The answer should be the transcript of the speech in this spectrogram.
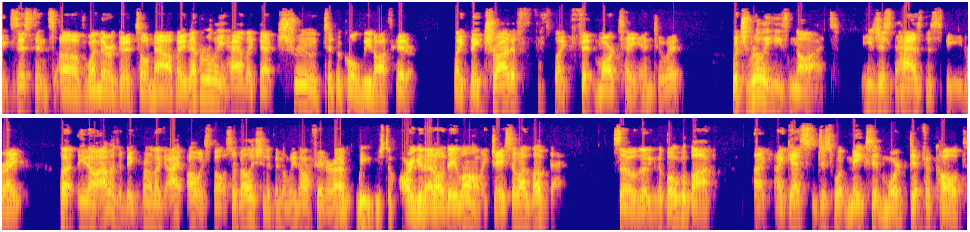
existence of when they were good till now, they never really had like that true typical leadoff hitter. Like they try to f- like fit Marte into it, which really he's not. He just has the speed, right? But you know, I was a big fan. Like I always felt Cervelli should have been a leadoff hitter. I, we used to argue that all day long. Like Jay, so I love that. So the the Vogelbach, I, I guess, just what makes it more difficult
